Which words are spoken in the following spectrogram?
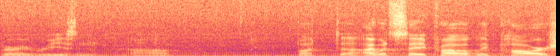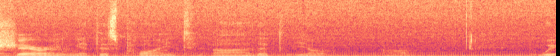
very reason. But uh, I would say probably power sharing at this point. Uh, that you know, uh, we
